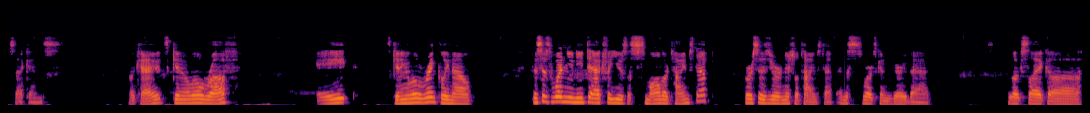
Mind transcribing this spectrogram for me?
seconds. Okay, it's getting a little rough. Eight. It's getting a little wrinkly now. This is when you need to actually use a smaller time step versus your initial time step, and this is where it's going to be very bad. It looks like uh, a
